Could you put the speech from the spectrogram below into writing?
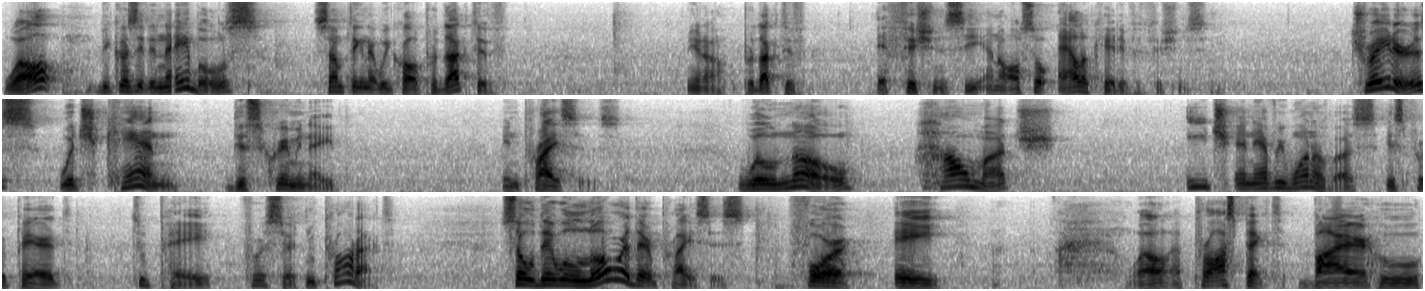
Well, because it enables something that we call productive, you know, productive efficiency and also allocative efficiency. Traders which can discriminate in prices will know how much each and every one of us is prepared to pay for a certain product. So they will lower their prices for a, well, a prospect buyer who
